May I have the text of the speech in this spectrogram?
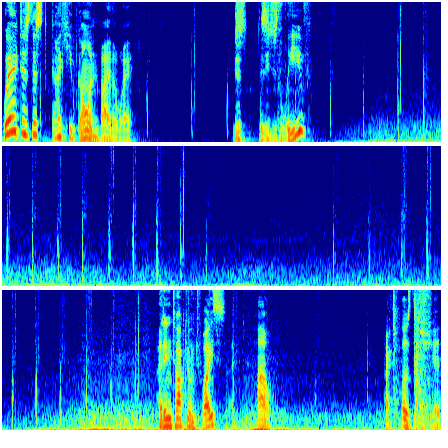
Where does this guy keep going, by the way? He just does he just leave? I didn't talk to him twice? How? Alright, close this shit.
